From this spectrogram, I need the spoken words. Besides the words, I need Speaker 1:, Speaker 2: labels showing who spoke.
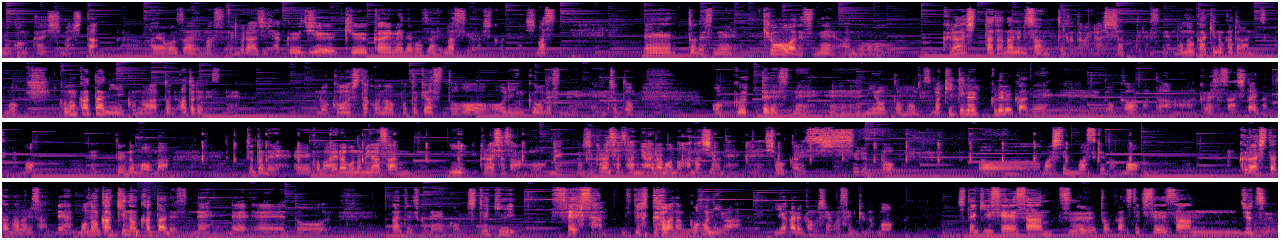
Speaker 1: 録音開始しました。おはようございます。エムラジ119回目でございます。よろしくお願いします。えー、っとですね、今日はですね、あの、倉下忠則さんという方がいらっしゃってですね、物書きの方なんですけども、この方にこの後で、後でですね、録音したこのポッドキャストを、リンクをですね、ちょっと送ってですね、えー、見ようと思うんです。まあ、聞いてくれるかね、えー、どうかはまた倉下さん次第なんですけども、ね、というのも、まあ、ちょっとね、えー、このアイラボの皆さんに倉下さんをね、そして倉下さんにアイラボの話をね、えー、紹介すると、まあ、してみますけども、倉下忠則さんね、物書きの方ですね。で、えっ、ー、と、なんていうんですかね、こう知的生産って言うと、あの、ご本人は嫌がるかもしれませんけども、知的生産ツールとか知的生産術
